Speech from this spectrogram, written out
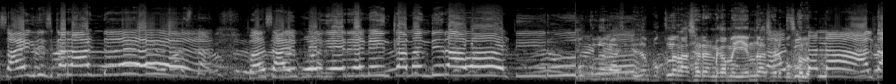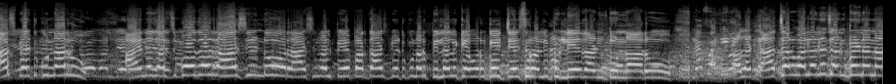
నాడు. మా సాయికి తీసుకురా అంటే మా సాయి కూడా వేరేమే ఇంతమంది రావాటీరు బుక్లో రాసి ఏదో బుక్లో రాశాడంట అమ్మ ఏం రాశాడు బుక్లో రాసిండన్న వాళ్ళు దాచి పెట్టుకున్నారు. ఆయన చచ్చిపోతాడు రాసిండు రాసిన వాళ్ళు పేపర్ దాచి పెట్టుకున్నారు. పిల్లలకి ఎవరికో ఇచ్చేసి వాళ్ళు ఇప్పుడు లేదంటున్నారు. వాళ్ళ టార్చర్ వల్లనే చనిపోయినా నా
